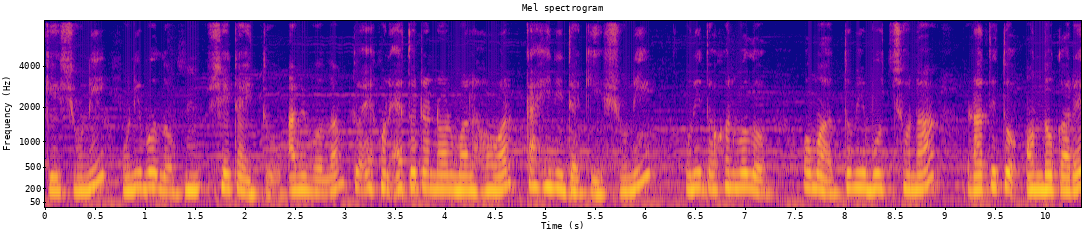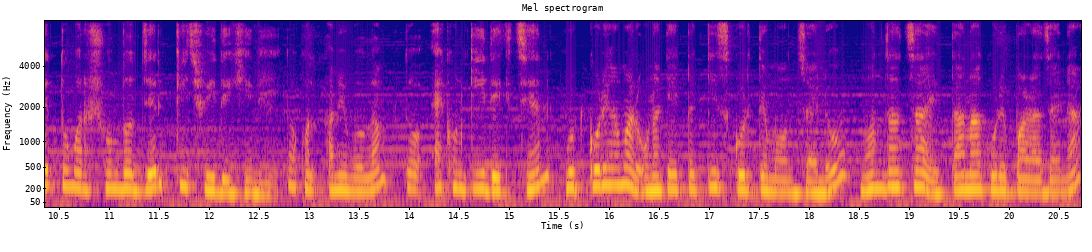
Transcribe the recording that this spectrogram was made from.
কে শুনি? উনি বলল, হুম, সেটাই তো। আমি বললাম, তো এখন এতটা নর্মাল হওয়ার কাহিনীটা কি শুনি? উনি তখন বলল, ওমা, তুমি বুঝছ না রাতে তো অন্ধকারে তোমার সৌন্দর্যের কিছুই দেখিনি। তখন আমি বললাম, তো এখন কি দেখছেন? হুট করে আমার ওনাকে একটা কিস করতে মন চাইলো। মন যা চায় তা না করে পারা যায় না।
